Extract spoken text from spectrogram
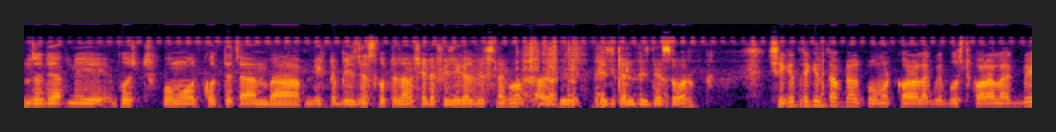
যদি আপনি পোস্ট প্রমোট করতে চান বা আপনি একটা বিজনেস করতে চান, সেটা ফিজিক্যাল বিজনেস হোক আর ডিজিটাল বিজনেস হোক, সেক্ষেত্রে কিন্তু আপনার প্রমোট করা লাগবে বুস্ট করা লাগবে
